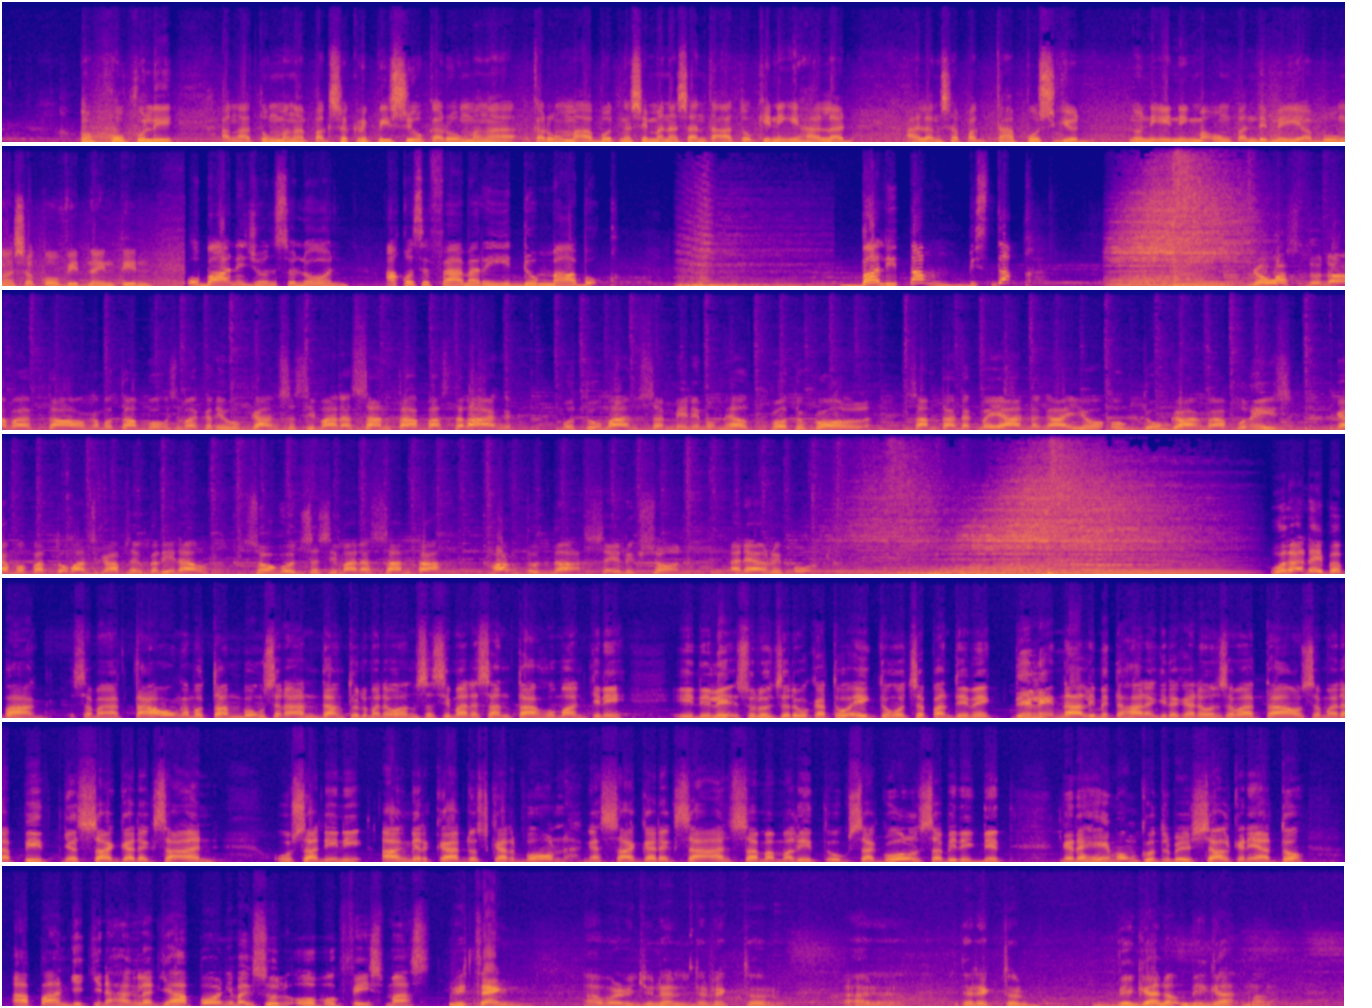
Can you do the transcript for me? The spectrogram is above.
Hopefully ang atong mga pagsakripisyo karong mga karong maabot nga Semana Santa ato kining ihalad alang sa pagtapos gyud no niining maong pandemya bunga sa COVID-19. Uba ni Jun Solon, ako si Family Dumabok. Balitang Bisdak. Gawas doon na ang mga tao nga mutambong sa mga kalihukan sa Semana Santa basta lang mutuman sa minimum health protocol. Samtang dakbayan nangayo og dugang mga pulis nga mopatuman sa kapsay kalinaw sugod sa Semana Santa hangtod na sa eleksyon. Ano ang report? Wala na ibabag sa mga tao nga motambong sa naandang tulumanon sa Semana Santa human kini. Idili sulod sa duwa ka tuig tungod sa pandemic. Dili na limitahan ang gidaganon sa mga tao sa mga dapit nga sagad agsaan. Usa nini ang Mercados Carbon nga sagad agsaan sa mamalit ug sagol sa binignit nga nahimong kontrobersyal kaniadto. Apan gikinahanglan gihapon nga magsulob og face mask. We thank our regional director, uh, Director Vega, no? Vega, ma-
